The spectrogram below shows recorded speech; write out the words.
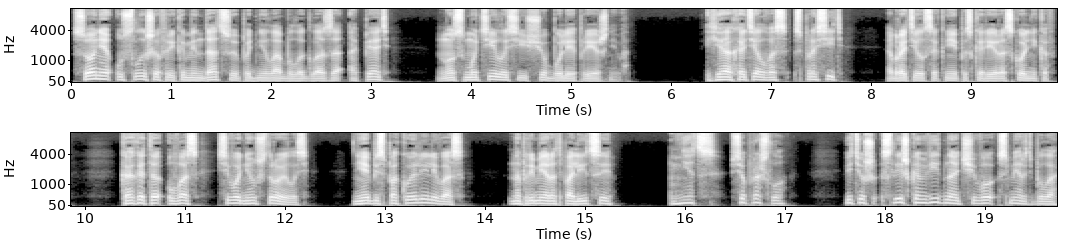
Соня, услышав рекомендацию, подняла было глаза опять, но смутилась еще более прежнего. «Я хотел вас спросить», — обратился к ней поскорее Раскольников, «как это у вас сегодня устроилось? Не обеспокоили ли вас? Например, от полиции?» «Нет, все прошло. Ведь уж слишком видно, от чего смерть была.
